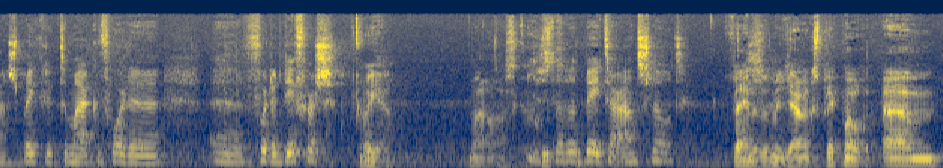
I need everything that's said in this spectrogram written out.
aansprekelijk te maken voor de, uh, voor de differs. Oh ja, nou hartstikke goed. Dus dat het beter aansloot. Fijn dat we met jou in gesprek mogen. Um,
